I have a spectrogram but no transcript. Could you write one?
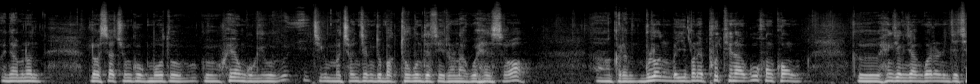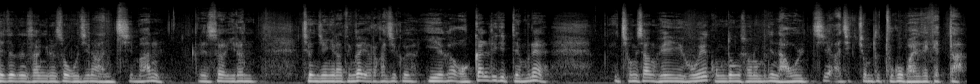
왜냐하면은 러시아, 중국 모두 그 회원국이고 지금 뭐 전쟁도 막 두 군데서 일어나고 해서 어, 그런 물론 뭐 이번에 푸틴하고 홍콩 그 행정장관은 이제 제재 대상이라서 오지는 않지만 그래서 이런 전쟁이라든가 여러 가지 그 이해가 엇갈리기 때문에 정상회의 후에 공동선언문이 나올지 아직 좀 더 두고 봐야 되겠다.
